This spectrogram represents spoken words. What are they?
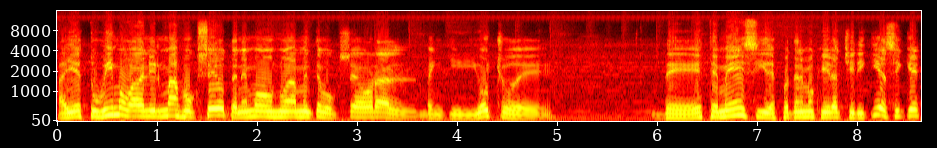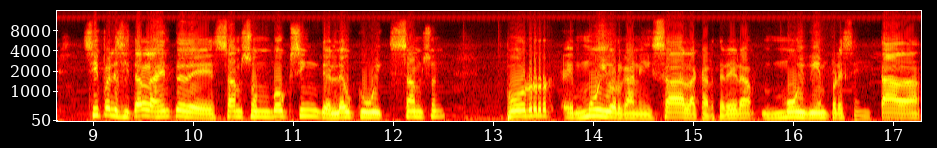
ahí estuvimos, va a venir más boxeo, tenemos nuevamente boxeo ahora el 28 de, de este mes y después tenemos que ir a Chiriquí, así que sí felicitar a la gente de Samsung Boxing, de Leukovic Samsung, por eh, muy organizada la cartelera, muy bien presentada,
